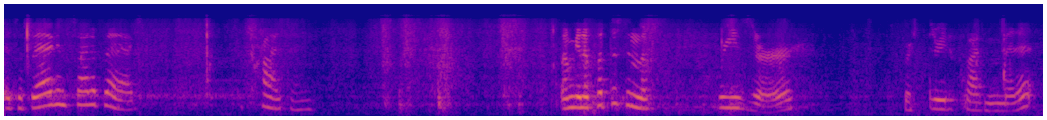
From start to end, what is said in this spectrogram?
it's a bag inside a bag. Surprising. I'm gonna put this in the freezer for three to five minutes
